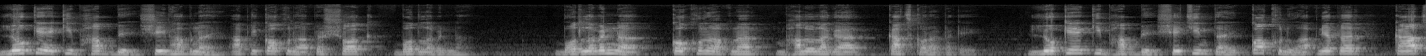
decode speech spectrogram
লোকে কি ভাববে সেই ভাবনায় আপনি কখনো আপনার শখ বদলাবেন না। বদলাবেন না কখনো আপনার ভালো লাগার কাজ করাটাকে। লোকে কি ভাববে সেই চিন্তায় কখনো আপনি আপনার কাজ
